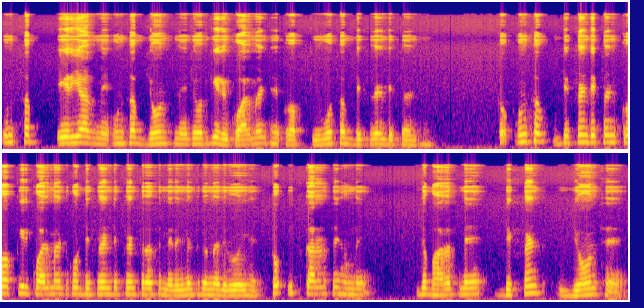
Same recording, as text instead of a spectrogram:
उन सब एरियाज़ में, उन सब जोन्स में जो उनकी रिक्वायरमेंट है क्रॉप की, वो सब डिफरेंट डिफरेंट है। तो उन सब डिफरेंट डिफरेंट क्रॉप की रिक्वायरमेंट को डिफरेंट डिफरेंट तरह से मैनेजमेंट करना ज़रूरी है। तो इस कारण से हमने जो भारत में डिफरेंट जोन्स हैं,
